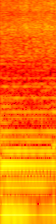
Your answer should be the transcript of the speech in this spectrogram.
you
